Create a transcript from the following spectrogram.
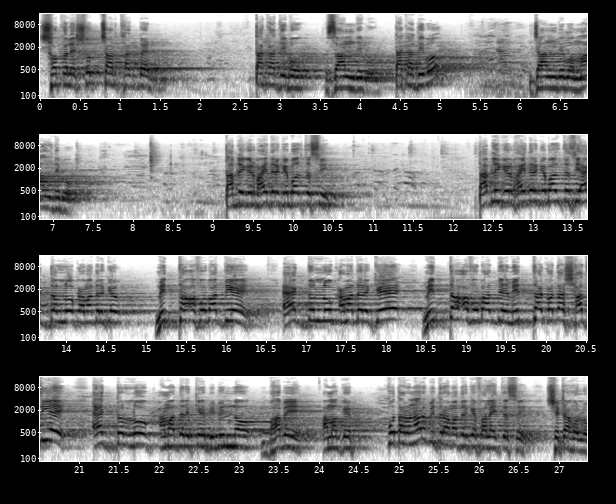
সকলে সোচ্চার থাকবেন। টাকা দিব, জান দিব। টাকা দিব? জান দিব, মাল দিব। তাবলিগের ভাইদেরকে বলতেছি, তাবলিগের ভাইদেরকে বলতেছি, একদল লোক আমাদেরকে মিথ্যা অপবাদ দিয়ে, একদল লোক আমাদেরকে মিথ্যা অপবাদ দিয়ে, মিথ্যা কথা সাজিয়ে, একদল লোক আমাদেরকে বিভিন্নভাবে আমাকে প্রতারণার ভিতরে আমাদেরকে ফালাইতেছে। সেটা হলো,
